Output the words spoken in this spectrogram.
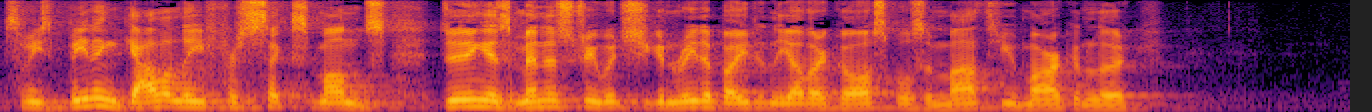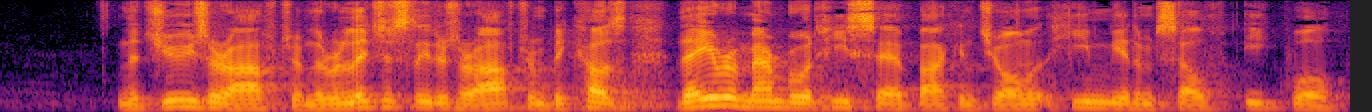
So he's been in Galilee for six months, doing his ministry, which you can read about in the other gospels in Matthew, Mark, and Luke. And the Jews are after him, the religious leaders are after him because they remember what he said back in John that he made himself equal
